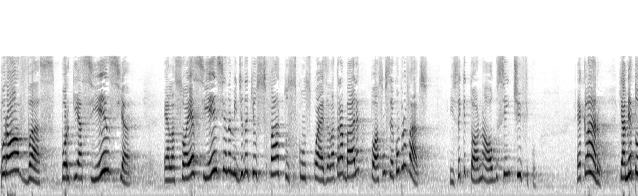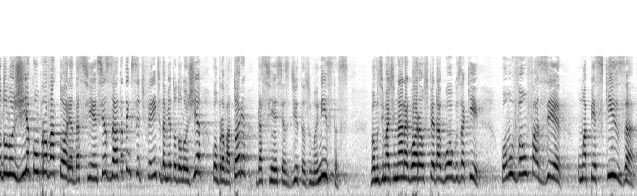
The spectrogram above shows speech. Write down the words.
provas, porque a ciência, ela só é ciência na medida que os fatos com os quais ela trabalha possam ser comprovados. Isso é que torna algo científico. É claro que a metodologia comprovatória da ciência exata tem que ser diferente da metodologia comprovatória das ciências ditas humanistas. Vamos imaginar agora os pedagogos aqui. Como vão fazer uma pesquisa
